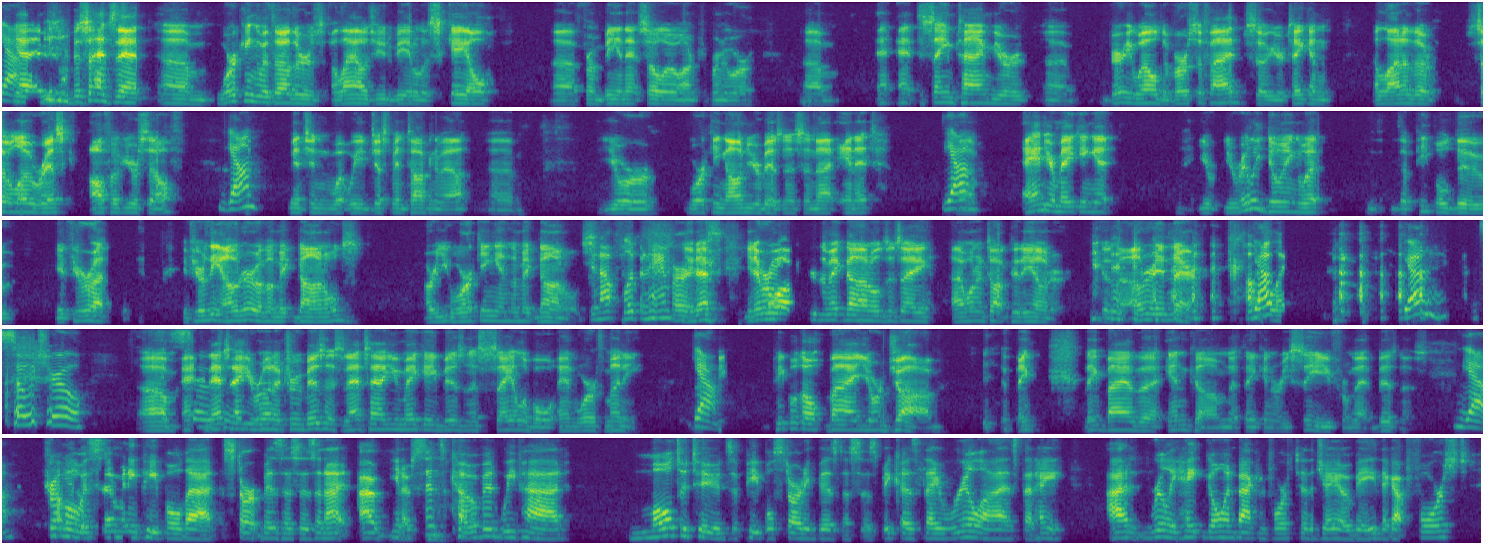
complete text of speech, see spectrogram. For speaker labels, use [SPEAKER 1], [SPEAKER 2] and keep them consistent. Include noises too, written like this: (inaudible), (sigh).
[SPEAKER 1] Yeah. yeah. (clears throat) Besides that, um, working with others allows you to be able to scale uh, from being that solo entrepreneur. Um, at, at, the same time, you're uh, very well diversified. So you're taking a lot of the solo risk off of yourself.
[SPEAKER 2] Yeah. I
[SPEAKER 1] mentioned what we've just been talking about. Um, you're working on your business and not in it.
[SPEAKER 2] Yeah. Um,
[SPEAKER 1] and you're making it, you're, you're really doing what the people do. If you're a, if you're the owner of a McDonald's, are you working in the McDonald's?
[SPEAKER 3] You're not flipping hamburgers.
[SPEAKER 1] You never, you never right. walk into the McDonald's and say, I want to talk to the owner because the owner isn't there. (laughs)
[SPEAKER 2] yep. yeah, it's so true.
[SPEAKER 1] Um, so and that's true. how you run a true business. That's how you make a business saleable and worth money.
[SPEAKER 2] Yeah.
[SPEAKER 1] People don't buy your job. (laughs) they they buy the income that they can receive from that business.
[SPEAKER 2] Yeah.
[SPEAKER 3] Trouble
[SPEAKER 2] yeah.
[SPEAKER 3] with so many people that start businesses. And I, I, you know, since. (sighs) COVID, we've had multitudes of people starting businesses because they realize that, hey, I really hate going back and forth to the job. They got forced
